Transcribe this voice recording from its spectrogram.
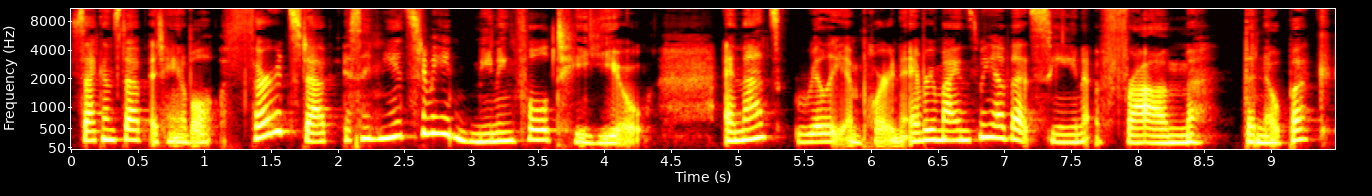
Second step, attainable. Third step is it needs to be meaningful to you. And that's really important. It reminds me of that scene from the Notebook,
